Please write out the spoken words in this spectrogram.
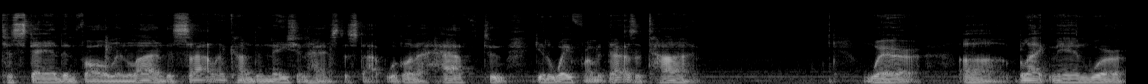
to stand and fall in line. The silent condemnation has to stop. We're going to have to get away from it. There was a time where uh, black men were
